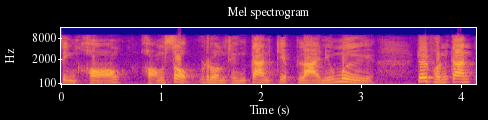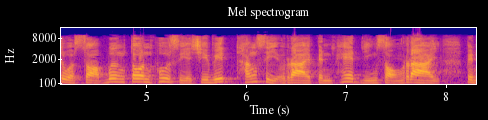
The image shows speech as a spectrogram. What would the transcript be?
สิ่งของของศพรวมถึงการเก็บลายนิ้วมือ โดยผลการตรวจสอบเบื้องต้นผู้เสียชีวิตทั้ง 4 รายเป็นเพศหญิง 2 ราย เป็น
